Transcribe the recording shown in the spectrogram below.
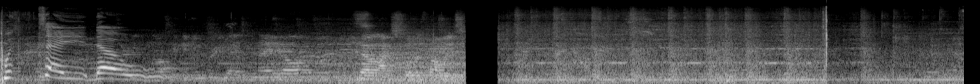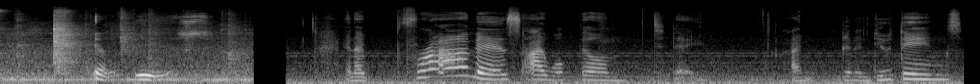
Potato. No, probably. Elvis. And I promise I will film today. I'm gonna do things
